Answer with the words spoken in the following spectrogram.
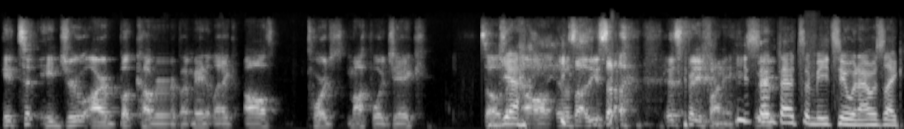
he took he drew our book cover, but made it like all towards Mothboy Jake. So it was like Yeah. all it was all you saw. It was pretty funny. He We sent were- that to me too, and I was like,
